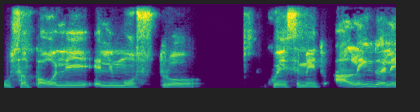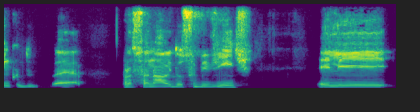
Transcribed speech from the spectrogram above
o São Paulo ele, ele mostrou conhecimento além do elenco do, é, profissional e do sub-20, ele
